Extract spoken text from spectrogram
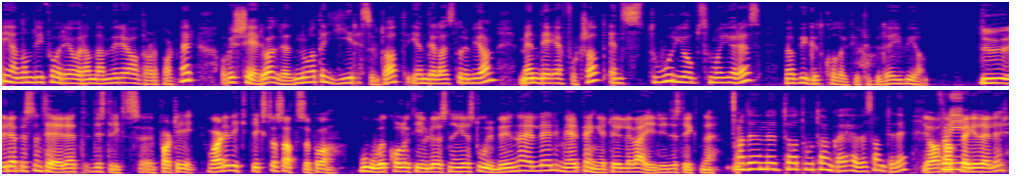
gjennom de forrige årene de vært avtalepartner. Og vi ser jo allerede nå at det gir resultat i en del av de store byene, men det er fortsatt en stor jobb som må gjøres med å bygge ut kollektivtilbudet i byene. Du representerer et distriktsparti. Hva er det viktigste å satse på? Gode kollektivløsninger i storbyene eller mer penger til veier i distriktene? Ja, du er to tanker i hodet samtidig. Ja, takk, Fordi, begge deler.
